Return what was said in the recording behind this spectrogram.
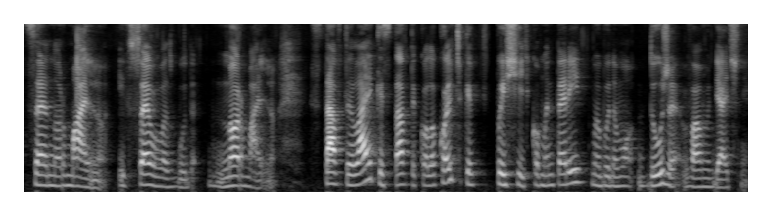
це нормально, і все у вас буде нормально. Ставте лайки, ставте колокольчики, пишіть коментарі. Ми будемо дуже вам вдячні.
